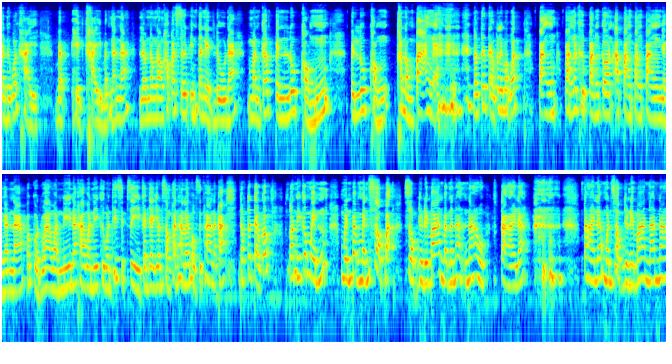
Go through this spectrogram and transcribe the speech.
ก็นึกว่าไข่แบบเห็ดไข่แบบนั้นนะ แล้วน้องๆเขาก็เซิร์ชอินเทอร์เน็ตดูนะ มันก็เป็นรูปของ เป็นรูปของขนมปังดรแต๋วก็เลยบอกว่าปังปังก็คือปังกรอะปังปังปังอย่างนั้นนะ ปรากฏว่าวันนี้นะคะ วันนี้คือวันที่ 14 กันยายน 2565 นะคะ ดรแต๋วก็ตอนนี้ก็เหม็นเหม็นแบบเหม็นศพอะศพอยู่ในบ้านแบบนั้นนะเน่าตายแล้ว ตายแล้วเหมือนศพอยู่ในบ้านนะเน่า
